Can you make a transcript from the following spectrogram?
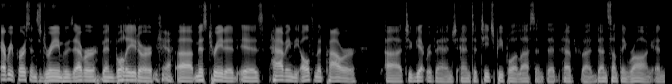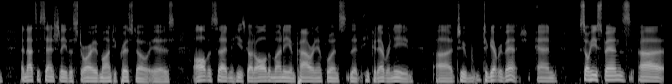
every person's dream who's ever been bullied or Yeah. uh, mistreated is having the ultimate power uh, to get revenge and to teach people a lesson that have uh, done something wrong. And and that's essentially the story of Monte Cristo. Is all of a sudden he's got all the money and power and influence that he could ever need uh, to to get revenge. And so he spends uh,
